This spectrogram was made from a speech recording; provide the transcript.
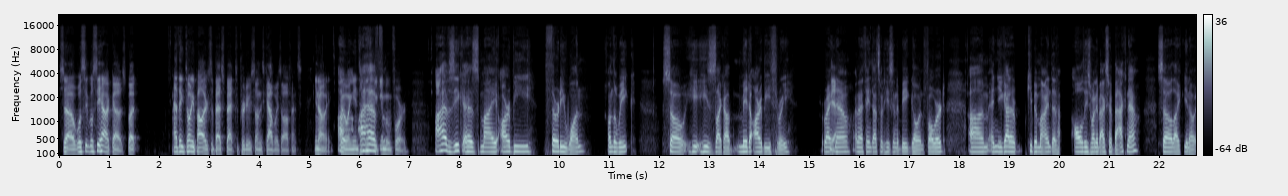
So we'll see. We'll see how it goes. But I think Tony Pollard's the best bet to produce on this Cowboys offense. You know, going into I this have, week and moving forward. I have Zeke as my RB thirty one on the week, so he he's like a mid RB three right yeah. now, and I think that's what he's going to be going forward. Um, and you got to keep in mind that all these running backs are back now. So, like you know,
